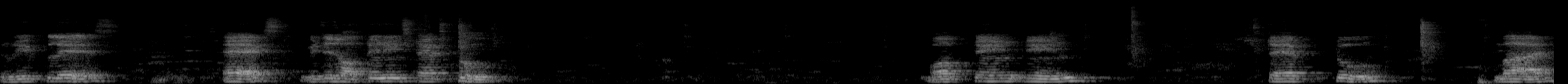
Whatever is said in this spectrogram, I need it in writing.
replace x which is obtained in step 2 obtained in step 2 by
